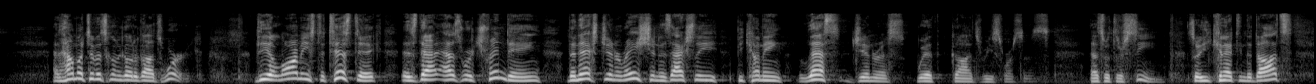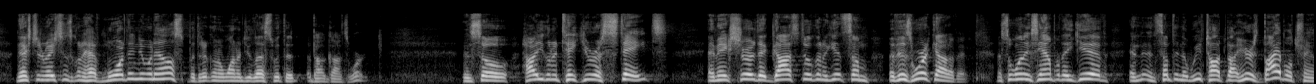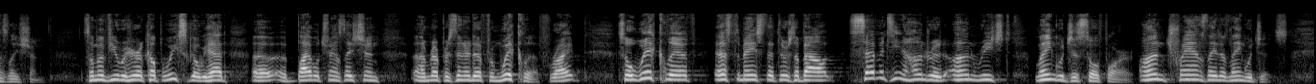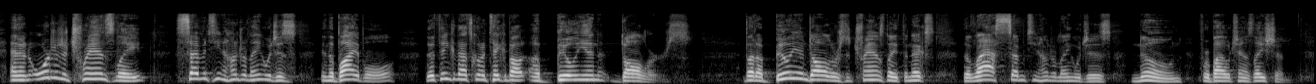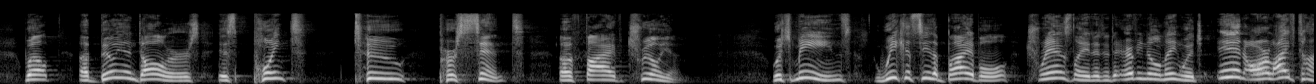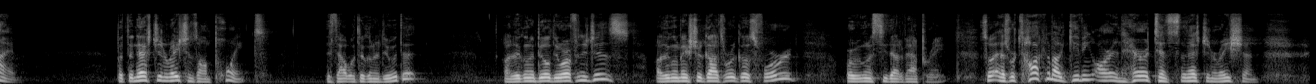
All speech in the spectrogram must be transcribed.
And how much of it's going to go to God's work? The alarming statistic is that as we're trending, the next generation is actually becoming less generous with God's resources. That's what they're seeing. So, you're connecting the dots. Next generation is going to have more than anyone else, but they're going to want to do less with it about God's work. And so, how are you going to take your estate and make sure that God's still going to get some of His work out of it? And so, one example they give, and, and something that we've talked about here, is Bible translation. Some of you were here a couple weeks ago. We had a, a Bible translation um, representative from Wycliffe, right? So Wycliffe estimates that there's about 1,700 unreached languages so far, untranslated languages. And in order to translate 1,700 languages in the Bible, they're thinking that's going to take about a billion dollars. About a billion dollars to translate the next, the last 1,700 languages known for Bible translation. Well, a billion dollars is 0.2 percent of 5 trillion, which means we could see the Bible translated into every known language in our lifetime. But the next generation's on point. Is that what they're going to do with it? Are they going to build the orphanages? Are they going to make sure God's word goes forward? Or we going to see that evaporate? So, as we're talking about giving our inheritance to the next generation,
